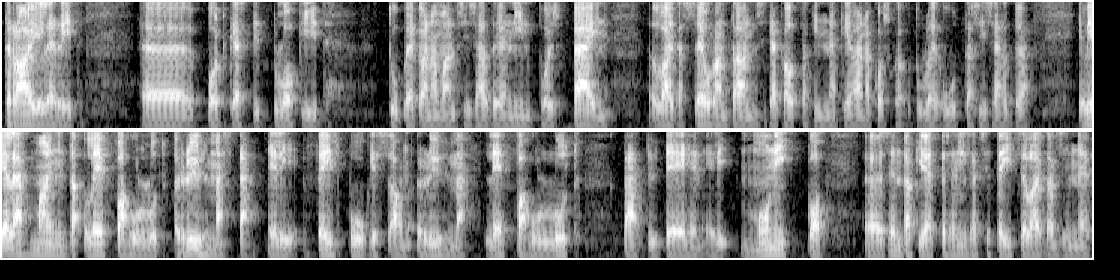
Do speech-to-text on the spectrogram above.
trailerit, podcastit, blogit, Tupe-kanavan sisältöjä ja niin poispäin. Laita seurantaan, sitä kauttakin näkee aina, koska tulee uutta sisältöä. Ja vielä maininta Leffahullut ryhmästä, eli Facebookissa on ryhmä Leffahullut, päättyy teehen, eli monikko. Sen takia, että sen lisäksi, että itse laitan sinne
